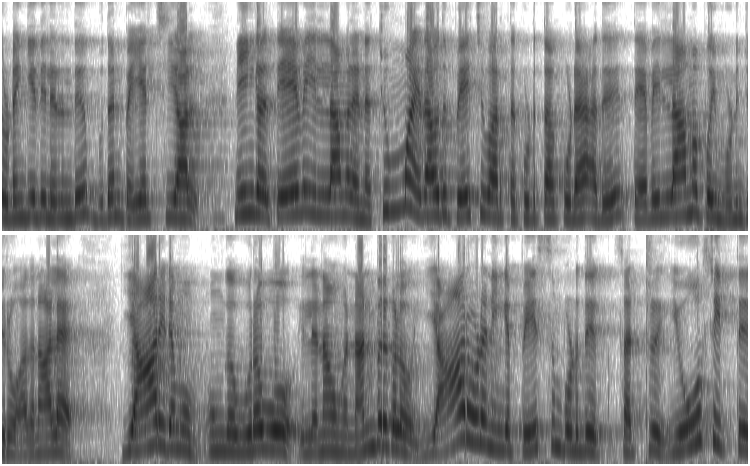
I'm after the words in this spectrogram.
தொடங்கியதிலிருந்து புதன் பெயர்ச்சியால் நீங்கள் தேவையில்லாமல் என்ன சும்மா ஏதாவது பேச்சுவார்த்தை கொடுத்தா கூட அது தேவையில்லாமல் போய் முடிஞ்சிடும் அதனால் யாரிடமும் உங்கள் உறவோ இல்லைன்னா உங்கள் நண்பர்களோ யாரோட நீங்கள் பேசும் பொழுது சற்று யோசித்து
